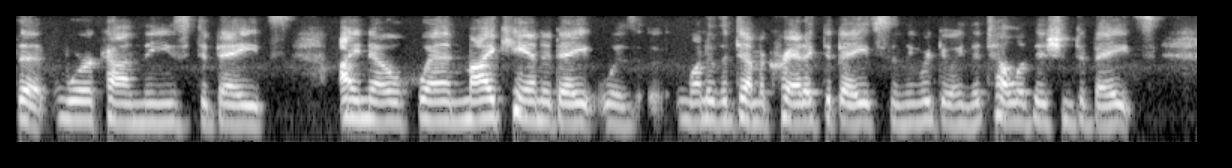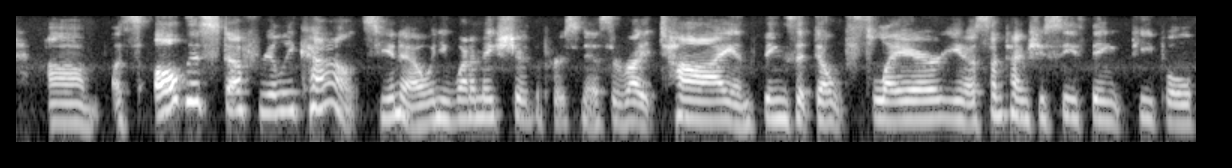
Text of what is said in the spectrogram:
that work on these debates. I know when my candidate was one of the democratic debates and they were doing the television debates um, all this stuff really counts you know and you want to make sure the person has the right tie and things that don't flare you know sometimes you see think people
